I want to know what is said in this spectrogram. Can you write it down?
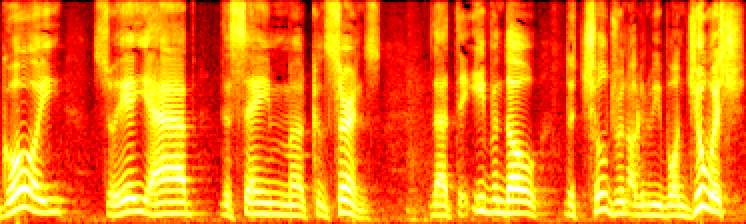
goy, so here you have the same uh, concerns that even though the children are going to be born Jewish,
